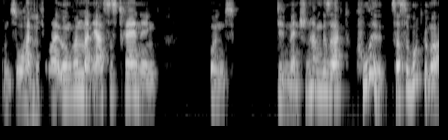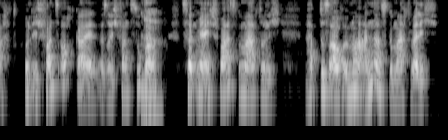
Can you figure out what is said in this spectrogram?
Und so hatte mhm. ich mal irgendwann mein erstes Training. Und die Menschen haben gesagt, cool, das hast du gut gemacht. Und ich fand es auch geil. Also ich fand es super. Es ja. hat mir echt Spaß gemacht und ich habe das auch immer anders gemacht, weil ich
